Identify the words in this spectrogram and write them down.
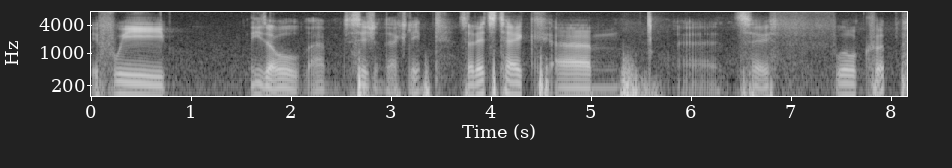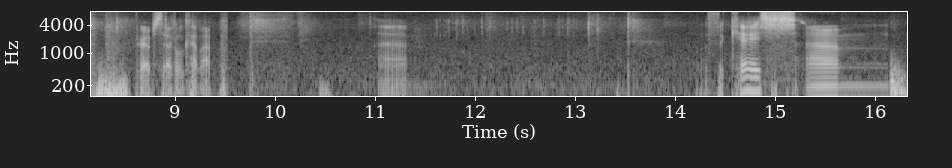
if we, these are all um, decisions actually. So let's take, um, uh, say, full clip. Perhaps that'll come up. Um, with the case. Um,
